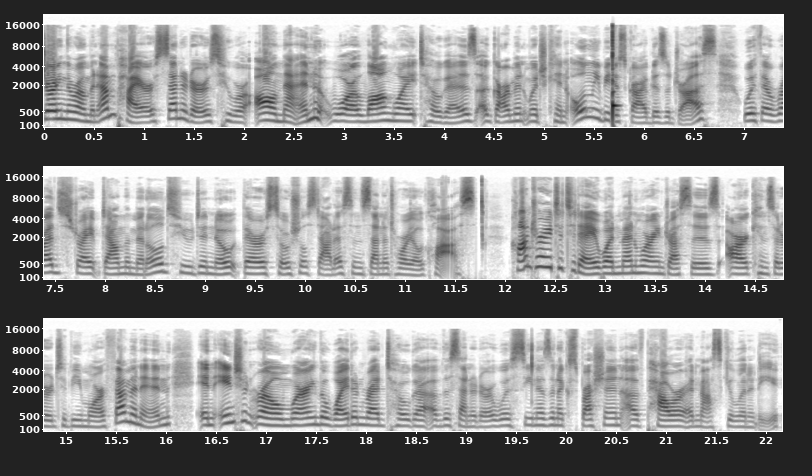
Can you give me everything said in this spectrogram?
During the Roman Empire, senators, who were all men, wore long white togas, a garment which can only be described as a dress, with a red stripe down the middle to denote their social status and senatorial class. Contrary to today, when men wearing dresses are considered to be more feminine, in ancient Rome, wearing the white and red toga of the senator was seen as an expression of power and masculinity.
